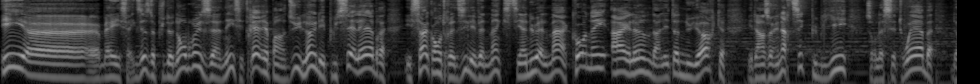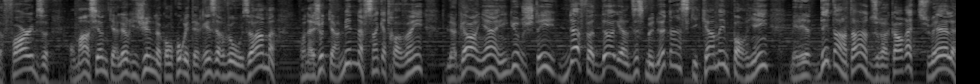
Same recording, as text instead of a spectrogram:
et euh, ben, ça existe depuis de nombreuses années. C'est très répandu. L'un des plus célèbres et sans contredit l'événement qui se tient annuellement à Coney Island dans l'État de New York. Et dans un article publié sur le site web de Forbes, on mentionne qu'à l'origine, le concours était réservé aux hommes. On ajoute qu'en 1980, le gagnant a ingurgité 9 hot dogs en 10 minutes, hein, ce qui est quand même pas rien, mais le détenteur du record actuel,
